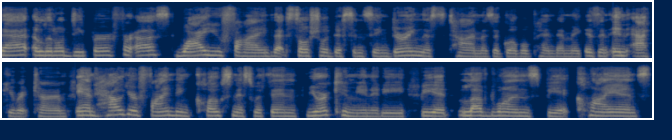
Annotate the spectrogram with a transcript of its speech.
that a little deeper for us? Why you find that social distancing during this time as a global pandemic is an inaccurate term, and how you're finding closeness within your community, be it loved ones, be it clients,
